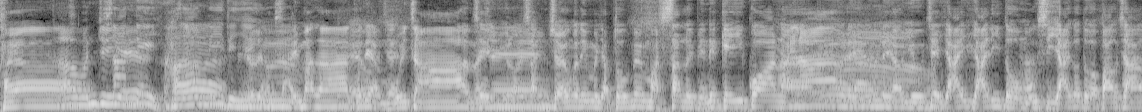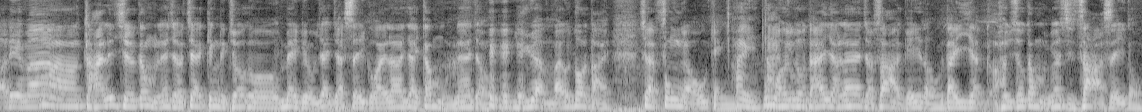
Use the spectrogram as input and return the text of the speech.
係啊，啊，揾住三嘢 D 三 D 電影又使乜啦？嗰啲人唔會炸係咪即係？如來神掌嗰啲咪入到咩密室裏邊啲機關係啦啊，你你又要即係踩踩呢度冇事，踩嗰度就爆炸嗰啲咁咁啊。啊，但係呢次去金門咧，就即係經歷咗一個咩叫做一日四季啦。因為金門咧就雨啊唔係好多，但係即係風又好勁。係咁我去到第一日咧就三十幾度，第二日去小金門嗰時三十四度，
